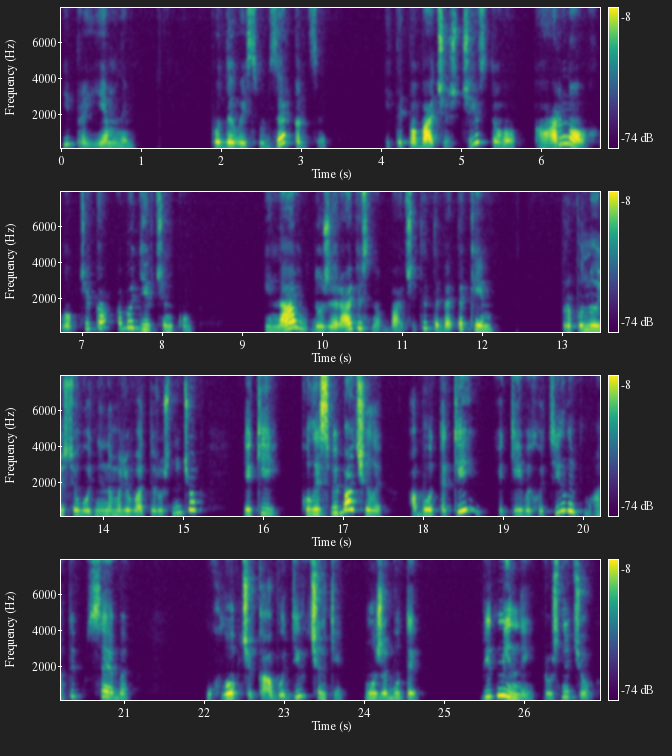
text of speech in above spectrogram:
і приємним. Подивись у дзеркальце, і ти побачиш чистого, гарного хлопчика або дівчинку. І нам дуже радісно бачити тебе таким. Пропоную сьогодні намалювати рушничок, який колись ви бачили, або такий, який ви хотіли б мати у себе. У хлопчика або дівчинки може бути відмінний рушничок.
